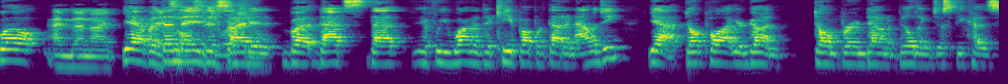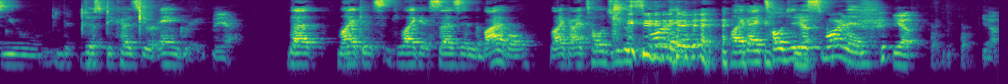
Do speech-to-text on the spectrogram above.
Well, And then I Yeah, but then they decided. But that's that. If we wanted to keep up with that analogy, yeah, don't pull out your gun. Don't burn down a building just because you just because you're angry. Yeah. That like it's like it says in the Bible. Like I told you this morning. like I told you Yeah. this morning. Yeah. Yeah.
